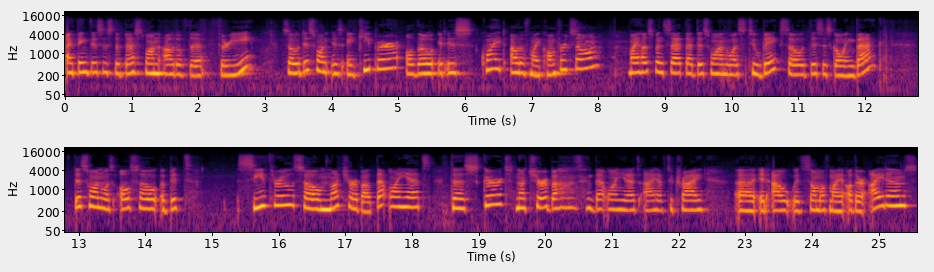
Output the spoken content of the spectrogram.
I think this is the best one out of the three. So this one is a keeper, although it is quite out of my comfort zone. My husband said that this one was too big, so this is going back. This one was also a bit see-through, so I'm not sure about that one yet. The skirt, not sure about that one yet. I have to try uh, it out with some of my other items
